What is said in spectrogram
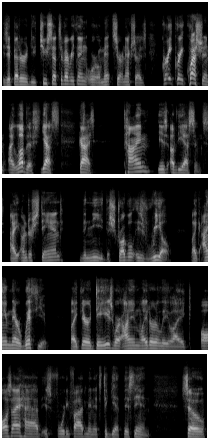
is it better to do two sets of everything or omit certain exercises? Great, great question. I love this. Yes. Guys, time is of the essence. I understand the need. The struggle is real. Like I am there with you. Like there are days where I am literally like, all I have is 45 minutes to get this in. So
